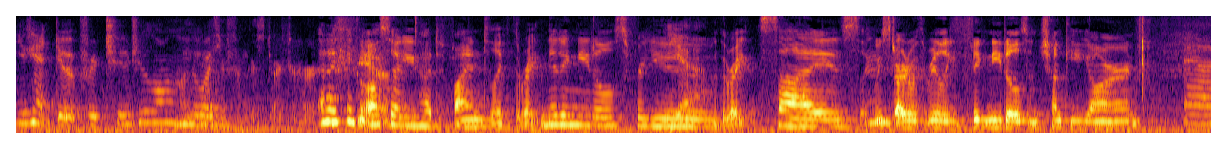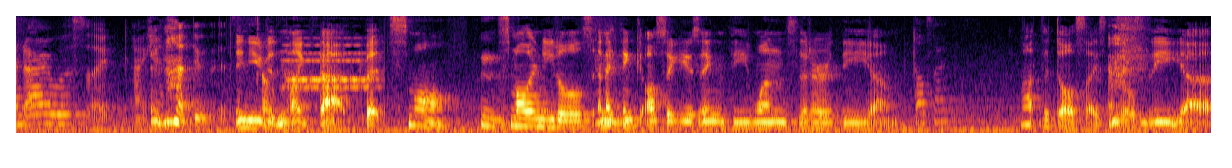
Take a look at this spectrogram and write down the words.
you can't do it for too too long, otherwise your fingers start to hurt. And I think Yeah. also you had to find like the right knitting needles for you, Yeah. the right size. Like we Mhm. started with really big needles and chunky yarn, And I was like, I And- cannot do this. and you Oh. didn't like that. But small, Mm. smaller needles, and I think also using the ones that are the um, Doll size? not the doll size needles, the uh,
